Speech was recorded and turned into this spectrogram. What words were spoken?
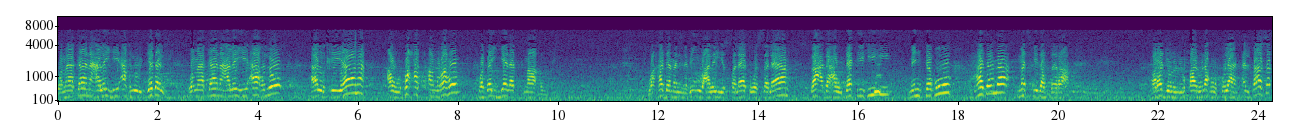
وما كان عليه أهل الجدل وما كان عليه أهل الخيانة أوضحت أمرهم وبينت ما هم فيه. وهدم النبي عليه الصلاة والسلام بعد عودته من تبوك هدم مسجد الضرار. فرجل يقال له فلان الفاسق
